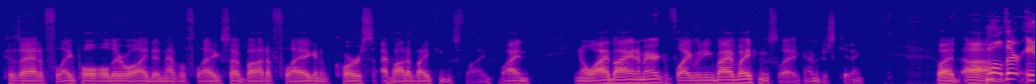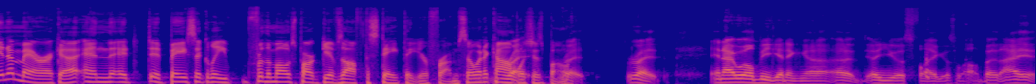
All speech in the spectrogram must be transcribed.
because I had a flagpole holder. Well, I didn't have a flag, so I bought a flag, and of course I bought a Vikings flag. Why, you know, why buy an American flag when you can buy a Vikings flag? I'm just kidding. But um, well, they're in America, and it it basically, for the most part, gives off the state that you're from, so it accomplishes right, both. Right, right. And I will be getting a, a, a, U.S. flag as well. But I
